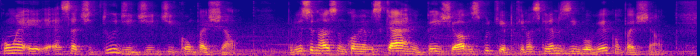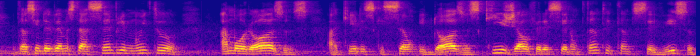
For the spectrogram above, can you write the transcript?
com essa atitude de, de compaixão. Por isso nós não comemos carne, peixe, ovos, por quê? Porque nós queremos desenvolver compaixão. Então, assim, devemos estar sempre muito amorosos àqueles que são idosos, que já ofereceram tanto e tanto serviço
